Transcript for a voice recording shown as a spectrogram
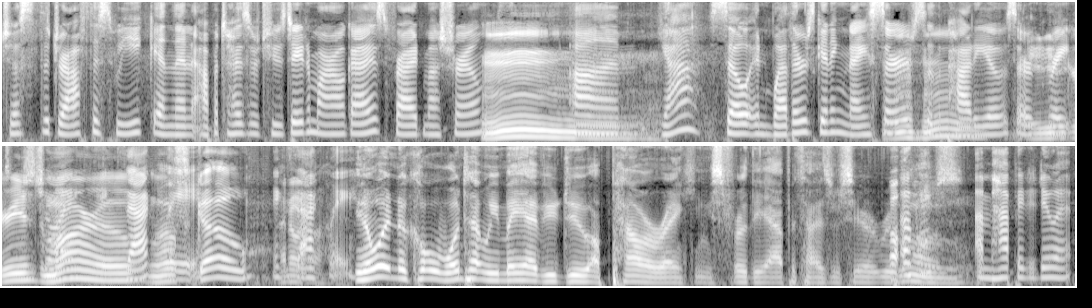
just the draft this week, and then appetizer Tuesday tomorrow, guys. Fried mushrooms. Mm. Um, yeah. So, and weather's getting nicer, so the patios are 80 great. to degrees enjoy. tomorrow. Exactly. Let's go. Exactly. You know what, Nicole? One time we may have you do a power rankings for the appetizers here at Roosters. Okay, I'm happy to do it.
